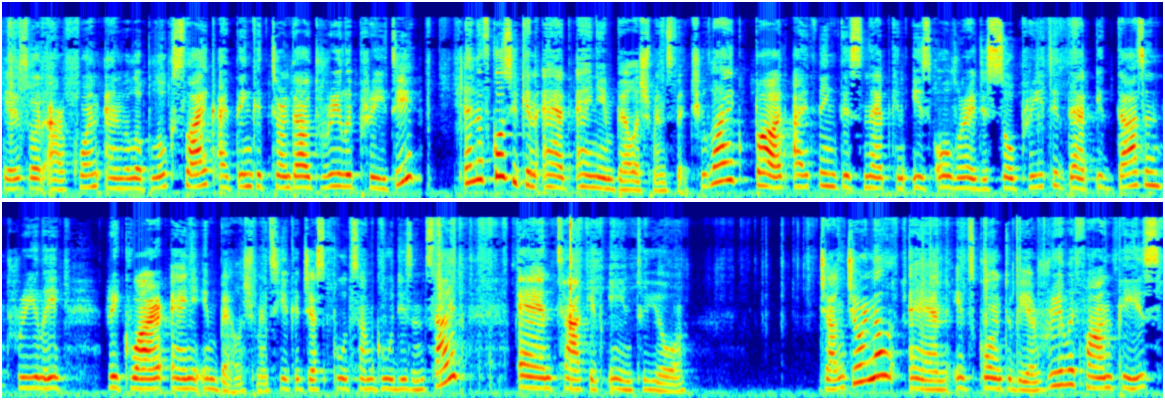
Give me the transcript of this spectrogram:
here's what our coin envelope looks like. I think it turned out really pretty. And of course you can add any embellishments that you like, but I think this napkin is already so pretty that it doesn't really require any embellishments. You could just put some goodies inside and tuck it into your junk journal and it's going to be a really fun piece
